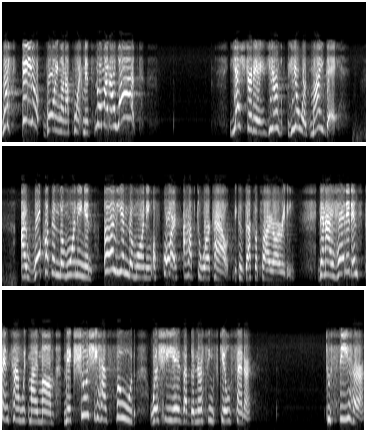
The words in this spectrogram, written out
We're still going on appointments no matter what. Yesterday, here, here was my day. I woke up in the morning, and early in the morning, of course, I have to work out because that's a priority. Then I headed and spent time with my mom, make sure she has food where she is at the Nursing Skills Center to see her.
